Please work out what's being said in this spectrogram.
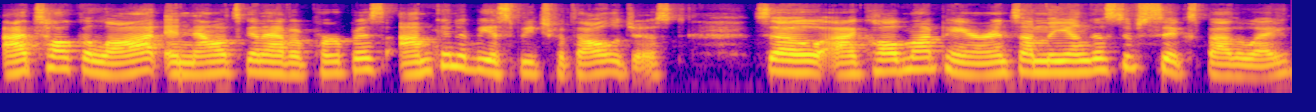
i talk a lot and now it's going to have a purpose i'm going to be a speech pathologist so i called my parents i'm the youngest of six by the way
